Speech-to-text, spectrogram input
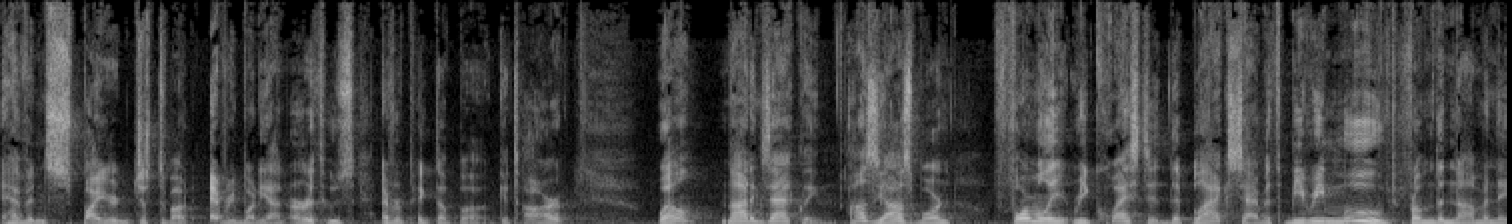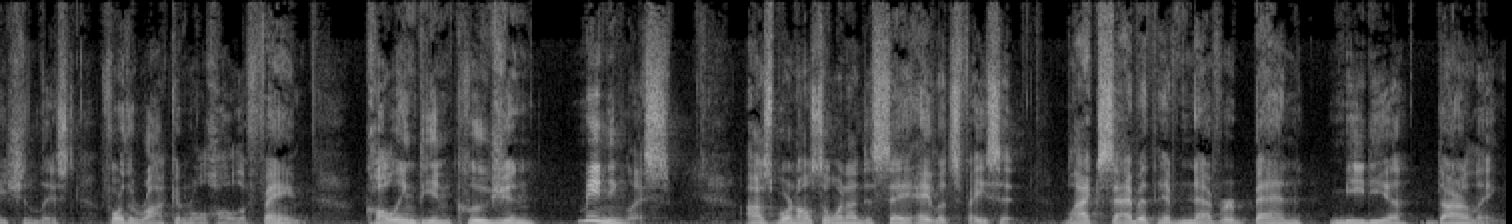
have inspired just about everybody on earth who's ever picked up a guitar. Well, not exactly. Ozzy Osbourne formally requested that Black Sabbath be removed from the nomination list for the Rock and Roll Hall of Fame, calling the inclusion meaningless. Osbourne also went on to say, hey, let's face it, Black Sabbath have never been media darling.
